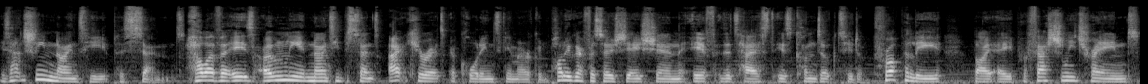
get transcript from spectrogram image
is actually 90%. However, it is only 90% accurate according to the American Polygraph Association if the test is conducted properly by a professionally trained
